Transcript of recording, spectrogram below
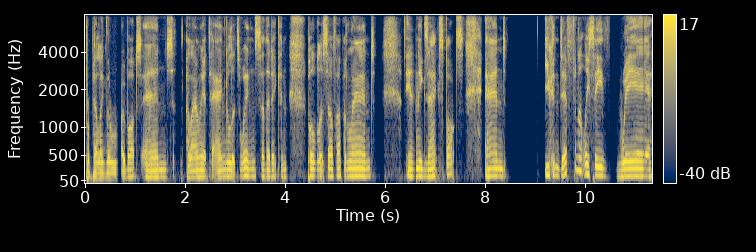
propelling the robot and allowing it to angle its wings so that it can pull itself up and land in exact spots. And you can definitely see where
